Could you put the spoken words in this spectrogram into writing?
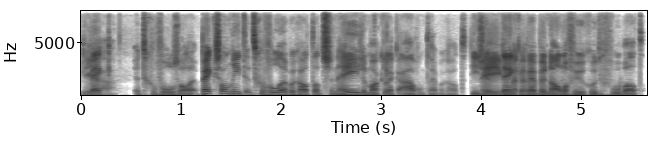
Peck ja. het gevoel zal... Peck zal niet het gevoel hebben gehad dat ze een hele makkelijke avond hebben gehad. Die zullen Nee, denken, we hebben een half uur goed gevoetbald.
